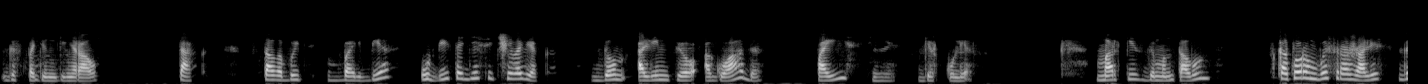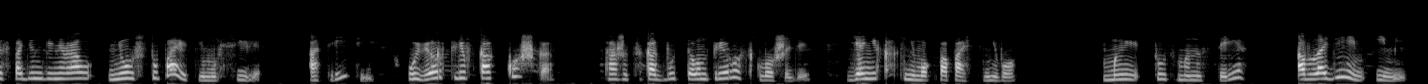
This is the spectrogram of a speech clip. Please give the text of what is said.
господин генерал. Так, стало быть, в борьбе убито десять человек. Дон Олимпио Агуада поистине Геркулес маркиз де Монталон, с которым вы сражались, господин генерал, не уступает ему в силе, а третий увертлив как кошка. Кажется, как будто он прирос к лошади. Я никак не мог попасть в него. Мы тут в монастыре овладеем ими,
